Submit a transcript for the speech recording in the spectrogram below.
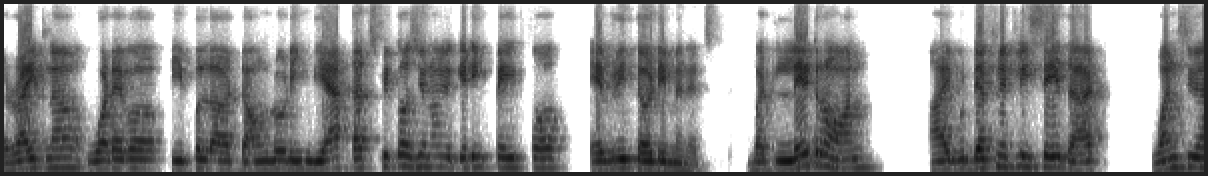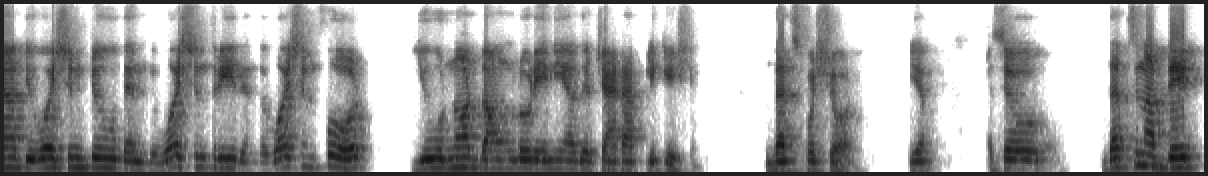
right now whatever people are downloading the app that's because you know you're getting paid for every 30 minutes. But later on i would definitely say that once you have the version 2 then the version 3 then the version 4 you would not download any other chat application. That's for sure. Yeah. So that's an update.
